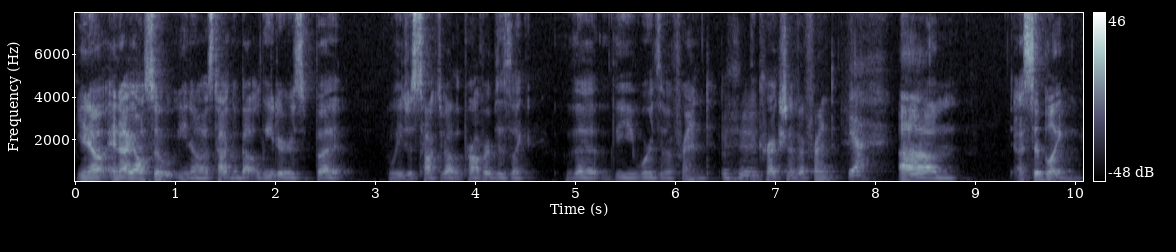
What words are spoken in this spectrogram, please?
You know, and I also, you know, I was talking about leaders, but we just talked about the proverbs is like the the words of a friend, the correction of a friend. Yeah. Um, a sibling,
